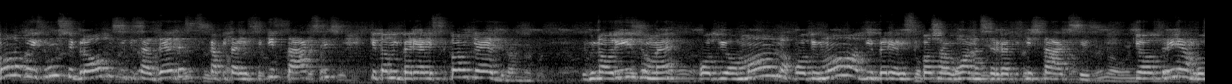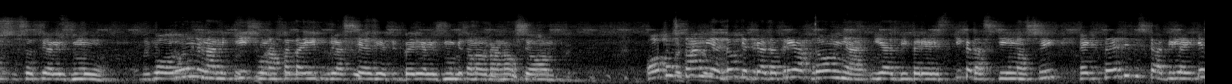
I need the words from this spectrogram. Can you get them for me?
μόνο βοηθούν στην πρόθεση της ατζέντας της καπιταλιστικής τάξης και των υπεριαλιστικών κέντρων γνωρίζουμε ότι, ο μόνο, ότι μόνο ο αντιπεριαλιστικός αγώνας εργατικής τάξης και ο θρίαμβος του σοσιαλισμού μπορούν να νικήσουν αυτά τα ύπουλα σχέδια του υπεριαλισμού και των οργανώσεών του. Όπως κάνει εδώ και 33 χρόνια η αντιπεριαλιστική κατασκήνωση, εκθέτει τις αντιλαϊκέ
